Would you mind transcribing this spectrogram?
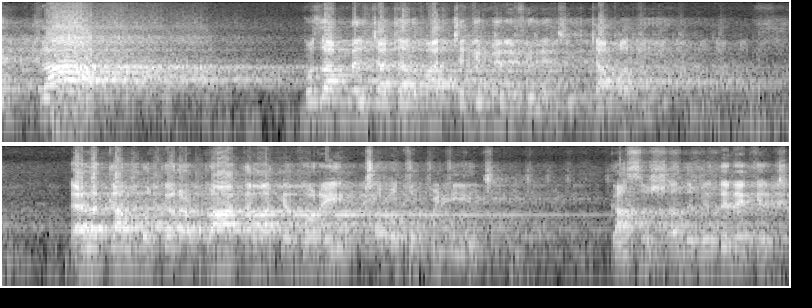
একটা মোজাম্মেল চাচার বাচ্চাকে মেরে ফেলেছে, চাপা দিয়ে। এলাকার লোকেরা ট্রাক এলাকে ধরে ইচ্ছা মতো পিটিয়েছে, গাছের সাথে বেঁধে রেখেছে।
